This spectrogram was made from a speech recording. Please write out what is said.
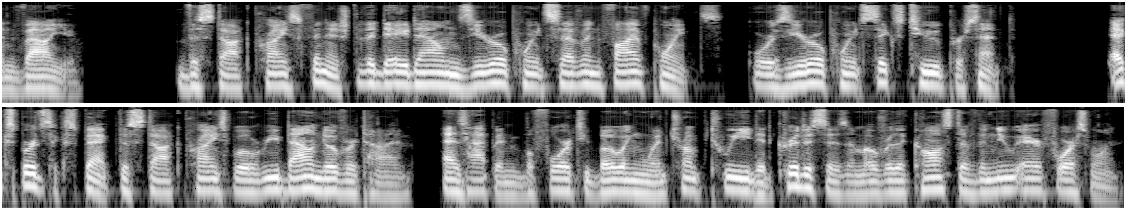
in value. The stock price finished the day down 0.75 points, or 0.62%. Experts expect the stock price will rebound over time, as happened before to Boeing when Trump tweeted criticism over the cost of the new Air Force One.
